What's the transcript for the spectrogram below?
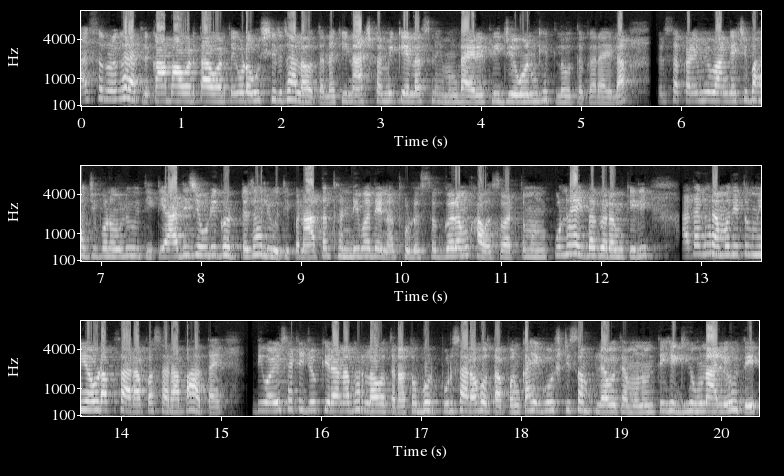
आज सगळं घरातलं काम आवरता आवरता एवढा उशीर झाला होता ना की नाश्ता मी केलाच नाही. मग डायरेक्टली जेवण घेतलं होतं करायला. तर सकाळी मी वांग्याची भाजी बनवली होती. ती आधीच एवढी घट्ट झाली होती पण आता थंडीमध्ये ना थोडंसं गरम खावंसं वाटतं. मग पुन्हा एकदा गरम केली. आता घरामध्ये तुम्ही एवढा सारा पसारा पाहताय. दिवाळीसाठी जो किराणा भरला होता ना तो भरपूर सारा होता पण काही गोष्टी संपल्या होत्या म्हणून ते हे घेऊन आले होते.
